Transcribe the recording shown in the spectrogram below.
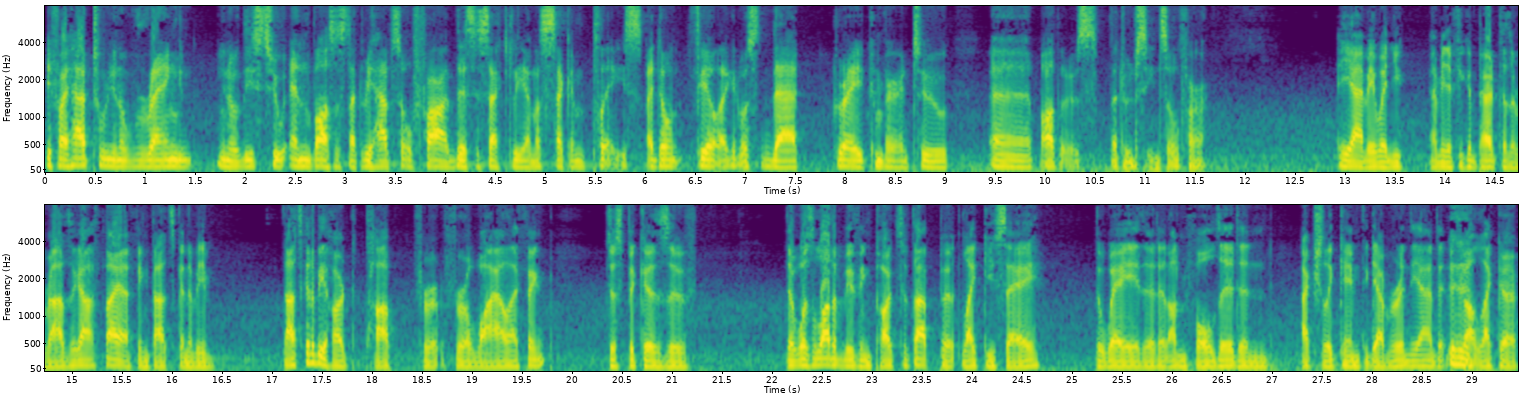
if I had to, you know, rank, you know, these two end bosses that we have so far, this is actually on a second place. I don't feel like it was that great compared to uh, others that we've seen so far. Yeah, I mean, when you, I mean, if you compare it to the Raszageth fight, I think that's going to be, that's going to be hard to top for for a while. I think, just because of there was a lot of moving parts of that, but like you say, the way that it unfolded and actually came together in the end. It mm-hmm. felt like a,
